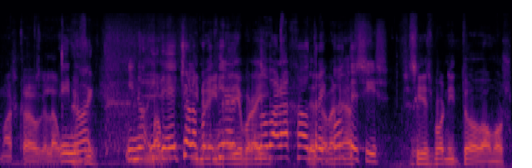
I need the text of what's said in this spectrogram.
Más claro que el agua. Y, no, y, no- y de hecho la no policía ahí. no baraja otra maneras, hipótesis. Sí, es bonito, vamos,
